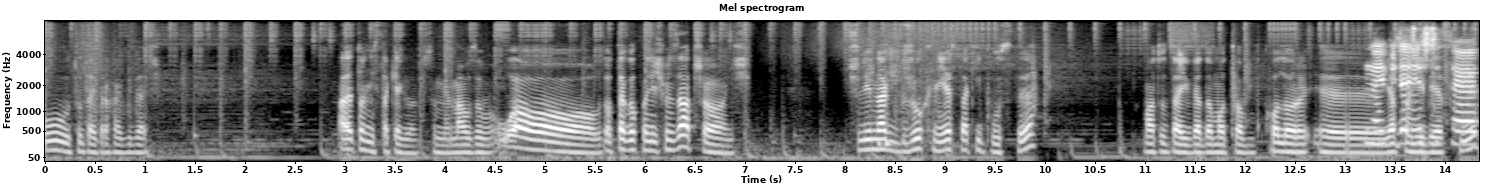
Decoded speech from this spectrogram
Uuu, tutaj trochę widać. Ale to nic takiego w sumie, małzo. Wow, od tego powinniśmy zacząć. Czyli jednak brzuch nie jest taki pusty. Ma tutaj wiadomo to kolor yy, No i widać jeszcze te...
